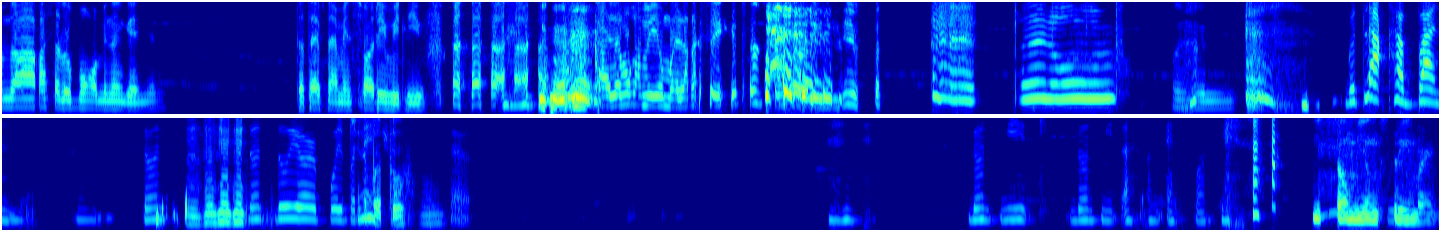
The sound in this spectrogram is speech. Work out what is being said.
nakakasalubong kami ng ganyan, tatype namin, sorry, we leave. Kala mo kami yung malakas eh. Tapos, sorry, we leave. Ay, naku. Good luck, have fun. Don't don't do your full Sino ba potential. to? Don't meet don't meet us on S40. Si Tom yung streamer.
